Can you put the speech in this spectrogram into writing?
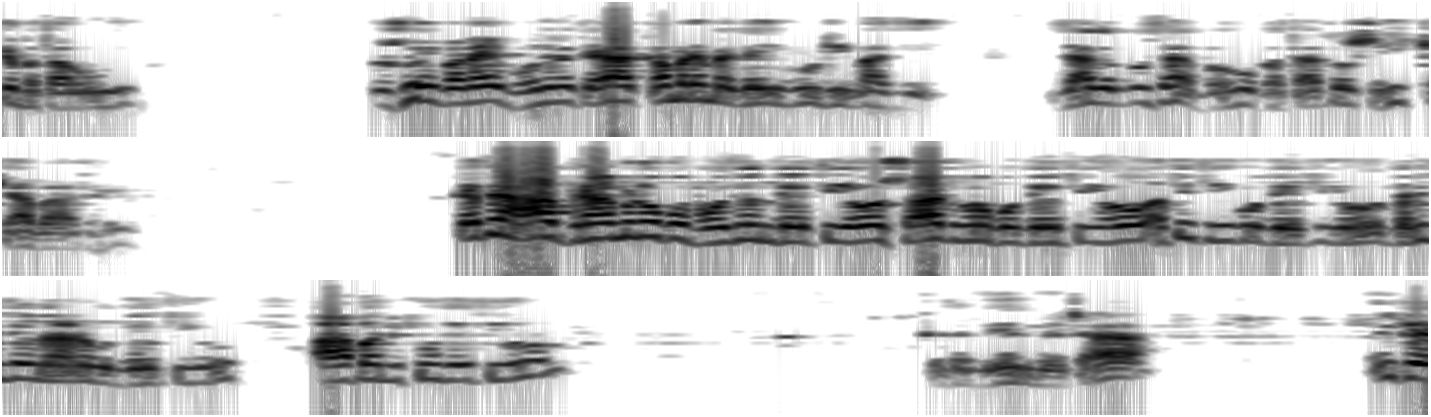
क्या बताऊँगी? रसोई बनाई, भोजन किया, कमरे में गई, बूढ़ी माजी जाकर पूछा, बहू, बता तो सही क्या बात है? कहते आप ब्राह्मणों को भोजन देती हो, साधुओं को देती हो, अतिथि को देती हो, दरिद्र नारायण को देती हो, आप अन्न क्यों देती हो? कहते बेटा, इनके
